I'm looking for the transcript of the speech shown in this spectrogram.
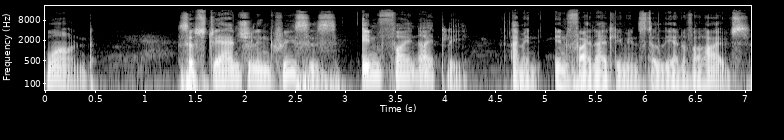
want substantial increases infinitely. I mean, infinitely means till the end of our lives.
